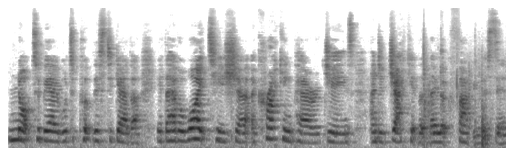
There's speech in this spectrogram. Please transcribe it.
not to be able to put this together. If they have a white t-shirt a cracking pair of jeans and a jacket that they look fabulous in.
